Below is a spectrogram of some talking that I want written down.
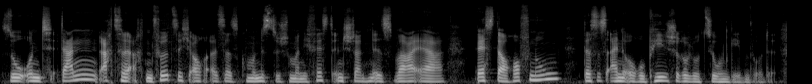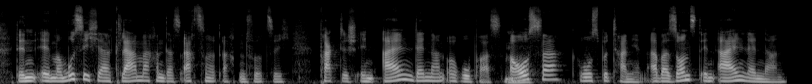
So, und dann 1848, auch als das kommunistische Manifest entstanden ist, war er bester Hoffnung, dass es eine europäische Revolution geben würde. Denn äh, man muss sich ja klar machen, dass 1848 praktisch in allen Ländern Europas, mhm. außer Großbritannien, aber sonst in allen Ländern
